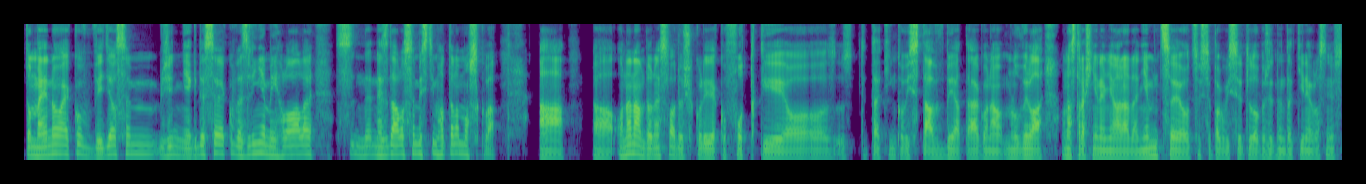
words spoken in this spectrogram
to jméno, jako věděl jsem, že někde se jako ve Zlíně myhlo, ale ne, nezdálo se mi s tím hotelem Moskva. A a ona nám donesla do školy jako fotky, jo, tatínkový stavby a tak. Ona mluvila, ona strašně neměla ráda Němce, jo, což se pak vysvětlilo, protože ten tatínek vlastně v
